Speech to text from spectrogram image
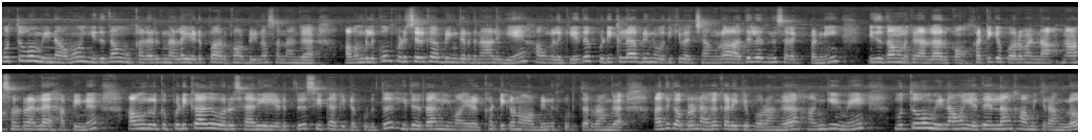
முத்துவும் மீனாவும் இதுதான் உன் கலருக்கு நல்லா எடுப்பாக இருக்கும் அப்படின்னும் சொன்னாங்க. அவங்களுக்கும் பிடிச்சிருக்கு அப்படிங்கிறதுனாலயே அவங்களுக்கு எது பிடிக்கல அப்படின்னு ஒதுக்கி வச்சாங்களோ அதுலேருந்து செலக்ட் பண்ணி இதுதான் உனக்கு நல்லா இருக்கும் கட்டிக்க போகிறவன் நான் நான் சொல்கிறேன்ல அப்படின்னு அவங்களுக்கு பிடிக்காத ஒரு சாரியை எடுத்து சீதா கிட்ட கொடுத்து இதை தான் நீ கட்டிக்கணும் அப்படின்னு கொடுத்துட்றாங்க அதுக்கப்புறம் நகை கடைக்கு போகிறாங்க அங்கேயுமே முத்துவும் மீனாவும் எதையெல்லாம் காமிக்கிறாங்களோ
